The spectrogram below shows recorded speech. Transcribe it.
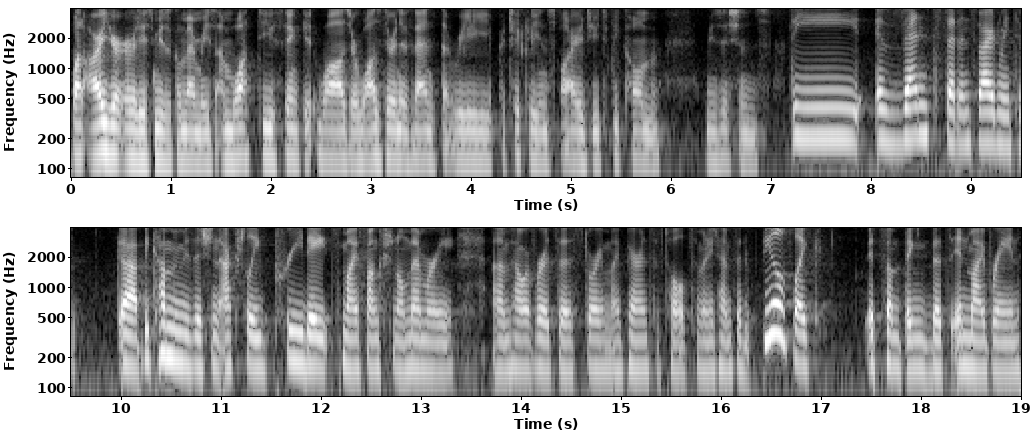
what are your earliest musical memories and what do you think it was or was there an event that really particularly inspired you to become musicians? The event that inspired me to uh, become a musician actually predates my functional memory. Um, however, it's a story my parents have told so many times that it feels like it's something that's in my brain.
